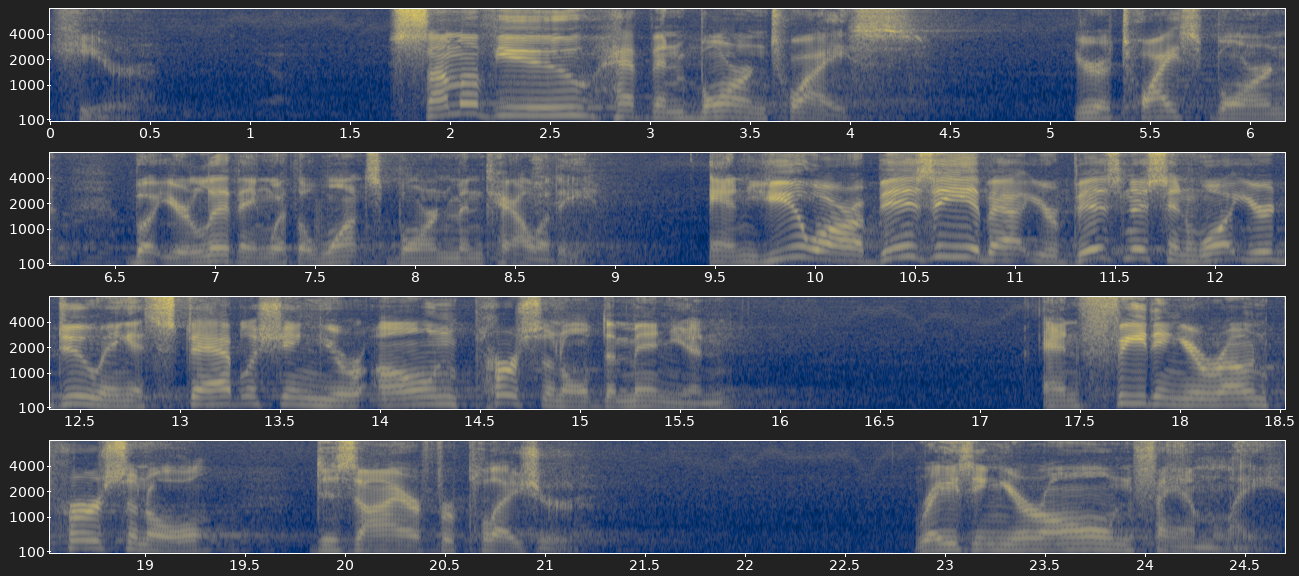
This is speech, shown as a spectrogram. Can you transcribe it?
here. Some of you have been born twice. You're a twice born, but you're living with a once born mentality. And you are busy about your business and what you're doing, establishing your own personal dominion and feeding your own personal desire for pleasure, raising your own family.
